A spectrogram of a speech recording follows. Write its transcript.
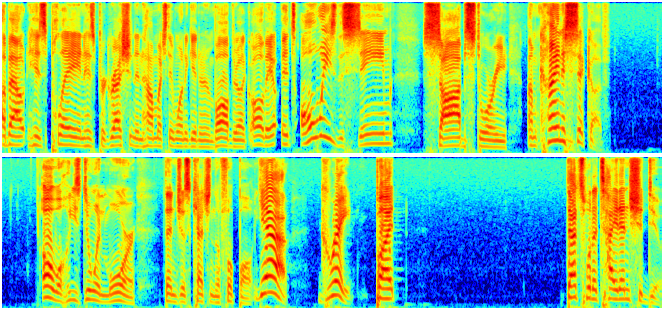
about his play and his progression and how much they want to get him involved, they're like, oh, they, it's always the same sob story. I'm kind of sick of. Oh well, he's doing more than just catching the football. Yeah, great, but that's what a tight end should do.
